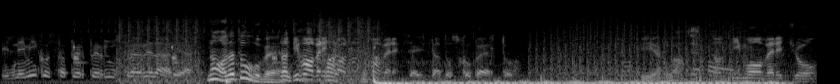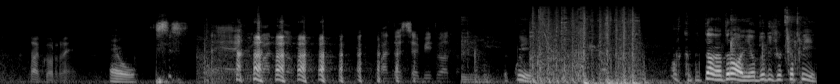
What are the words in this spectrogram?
Il nemico sta per perlustrare l'area. No, da dove? Non ti muovere, Joe, non ti muovere. Sei stato scoperto. Pirla. Non ti muovere, Joe. Sta correndo. Eh, oh. Eh, quando, quando sei abituato qui. Porca puttana, troia, ho 12 HP.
